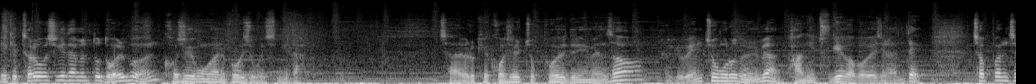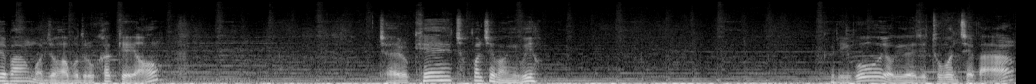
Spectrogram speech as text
이렇게 들어오시게 되면 또 넓은 거실 공간이 보여지고 있습니다. 자 이렇게 거실 쪽 보여드리면서 여기 왼쪽으로 돌면 방이 두 개가 보여지는데 첫 번째 방 먼저 가보도록 할게요. 자 이렇게 첫 번째 방이고요. 그리고 여기가 이제 두 번째 방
